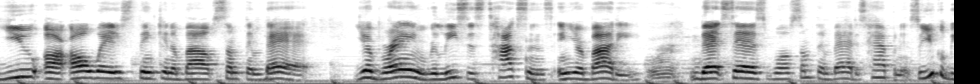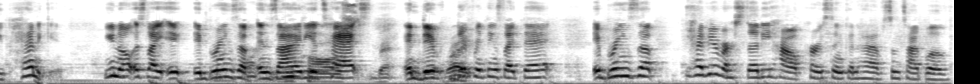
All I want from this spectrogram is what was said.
you are always thinking about something bad. Your brain releases toxins in your body right. that says, well, something bad is happening. So you could be panicking. You know, it's like it, it brings up anxiety attacks and diff- Right. different things like that. It brings up. Have you ever studied how a person can have some type of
